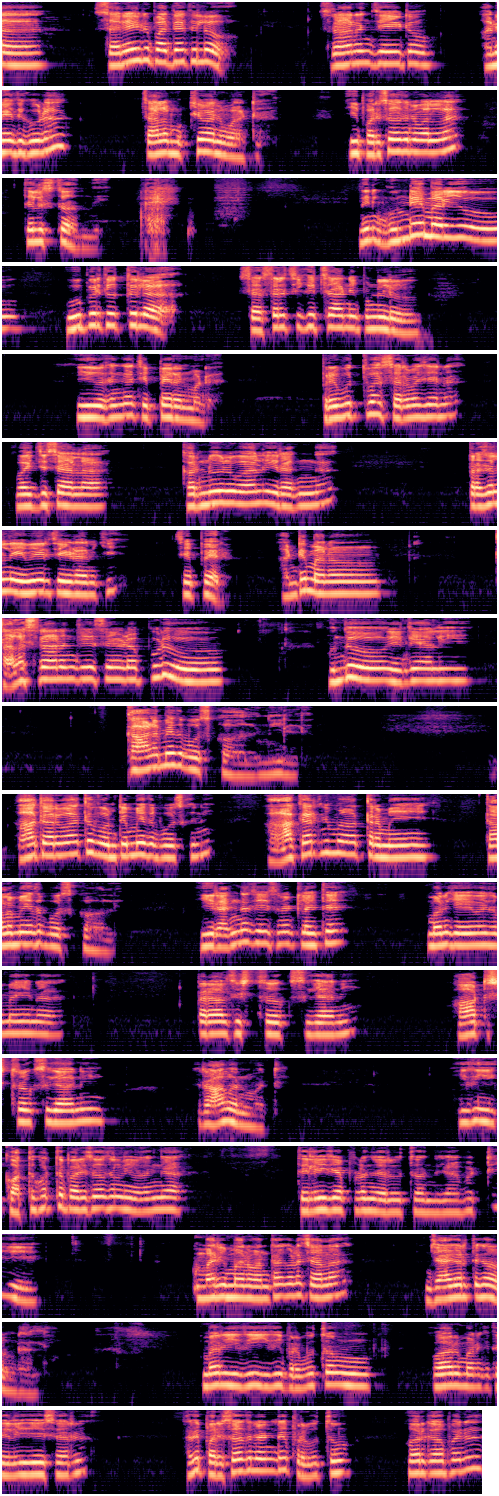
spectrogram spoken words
సరైన పద్ధతిలో స్నానం చేయటం అనేది కూడా చాలా ముఖ్యం అన్నమాట ఈ పరిశోధన వల్ల తెలుస్తోంది. దీని గుండె మరియు ఊపిరితిత్తుల శస్త్రచికిత్స నిపుణులు ఈ విధంగా చెప్పారనమాట ప్రభుత్వ సర్వజన వైద్యశాల కర్నూలు వాళ్ళు ఈ రకంగా ప్రజల్ని అవేర్ చేయడానికి చెప్పారు. అంటే మనం తల స్నానం చేసేటప్పుడు ముందు ఏం చేయాలి? కాళ్ళ మీద పోసుకోవాలి నీళ్ళు. ఆ తర్వాత ఒంటి మీద పోసుకొని ఆఖరిని మాత్రమే తల మీద పోసుకోవాలి. ఈ రంగ చేసినట్లయితే మనకి ఏ విధమైన పెరాలసిస్ స్ట్రోక్స్ కానీ హార్ట్ స్ట్రోక్స్ కానీ రావన్నమాట. ఇది కొత్త కొత్త పరిశోధనలు ఈ విధంగా తెలియజెప్పడం జరుగుతుంది కాబట్టి మరి మనం అంతా కూడా చాలా జాగ్రత్తగా ఉండాలి. మరి ఇది ఇది ప్రభుత్వం వారు మనకి తెలియజేశారు. అదే పరిశోధన అంటే ప్రభుత్వం వారు కాకపోయినా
